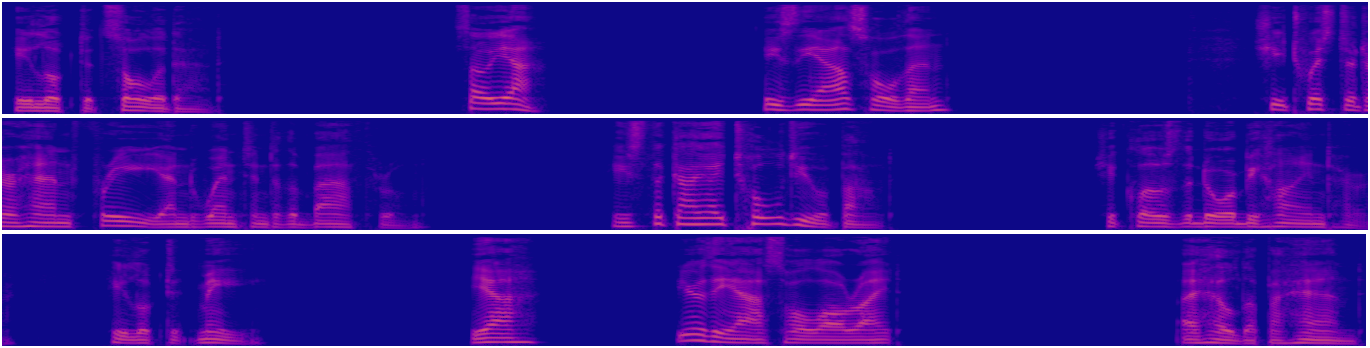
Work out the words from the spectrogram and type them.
He looked at Soledad. So, yeah. He's the asshole then. She twisted her hand free and went into the bathroom. He's the guy I told you about. She closed the door behind her. He looked at me. Yeah, you're the asshole, all right. I held up a hand.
